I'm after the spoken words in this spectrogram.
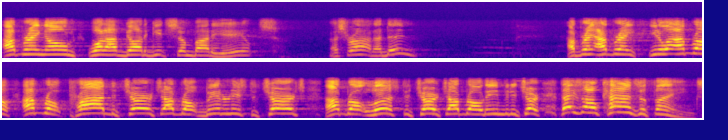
I bring on what I've got to get somebody else. That's right, I do. I bring, I bring, you know, I brought, I brought pride to church. I brought bitterness to church. I brought lust to church. I brought envy to church. There's all kinds of things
